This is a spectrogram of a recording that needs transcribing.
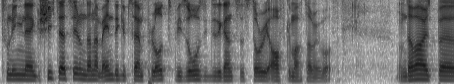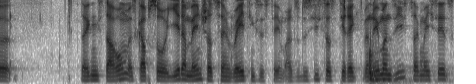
tun irgendeine Geschichte erzählen und dann am Ende gibt es einen Plot, wieso sie diese ganze Story aufgemacht haben überhaupt. Und da war halt bei, da ging es darum, es gab so, jeder Mensch hat sein Rating-System. Also du siehst das direkt, wenn du jemanden siehst, sag mal, ich sehe jetzt,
